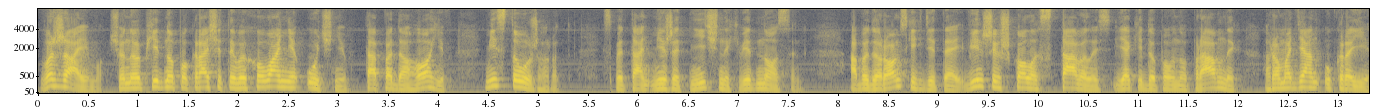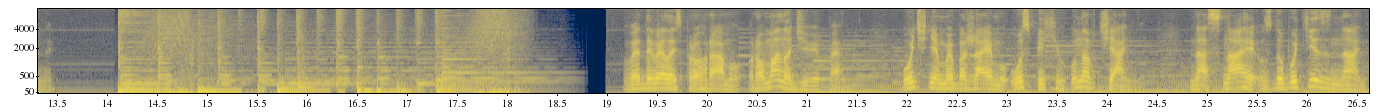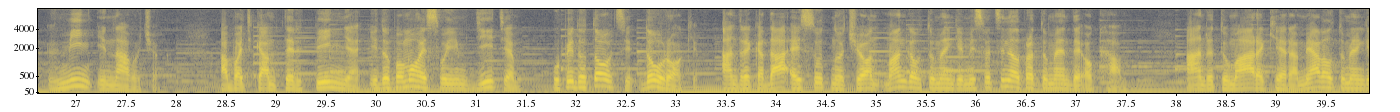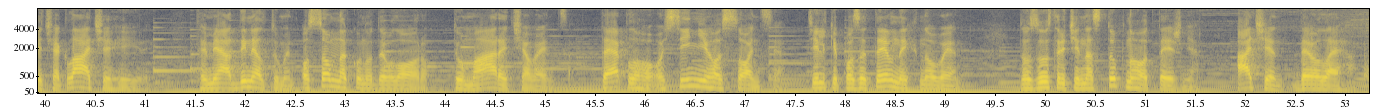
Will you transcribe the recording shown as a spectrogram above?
Вважаємо, що необхідно покращити виховання учнів та педагогів міста Ужгород з питань міжетнічних відносин, аби до ромських дітей в інших школах ставились як і до повноправних громадян України. Ви дивились програму Романо Джівіпен. Учням ми бажаємо успіхів у навчанні, наснаги у здобутті знань, вмінь і навичок, а батькам терпіння і допомоги своїм дітям у підготовці до уроків. Андре када ейсут ночон мангав туменге місвецинел пратуменде окам. Андре тумаре кера мявел туменге чеклаче гіри. Темя динел тумен осомна куну девлоро, тумаре чавенца. Теплого осіннього сонця, тільки позитивних новин. До зустрічі наступного тижня. Ачен де Олега.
